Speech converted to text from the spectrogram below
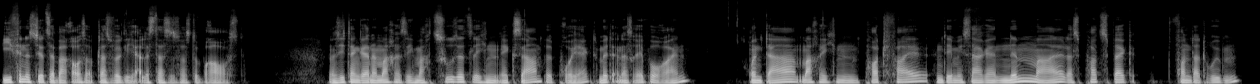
Wie findest du jetzt aber raus, ob das wirklich alles das ist, was du brauchst? Was ich dann gerne mache, ist, ich mache zusätzlich ein Example-Projekt mit in das Repo rein und da mache ich ein Pod-File, in dem ich sage, nimm mal das Podspec von da drüben,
